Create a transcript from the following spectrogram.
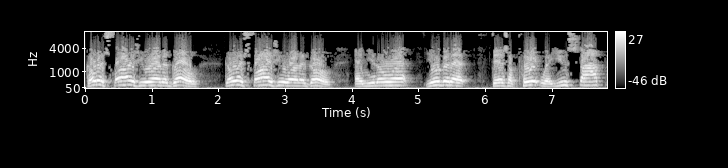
Go as far as you want to go. Go as far as you want to go. And you know what? You're going to, there's a point where you stop,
